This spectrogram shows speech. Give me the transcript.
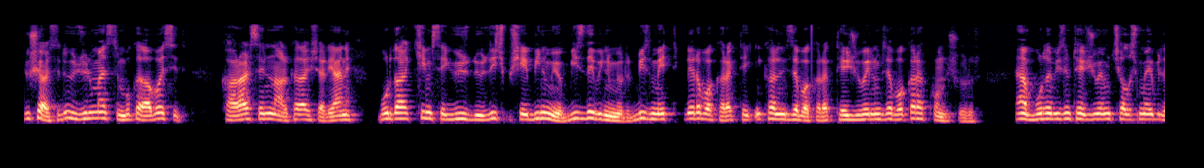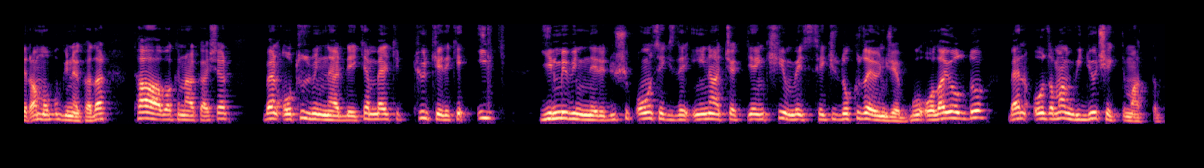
Düşerse de üzülmezsin. Bu kadar basit. Karar senin arkadaşlar. Yani burada kimse yüzde yüz hiçbir şey bilmiyor. Biz de bilmiyoruz. Biz metniklere bakarak, teknik analize bakarak, tecrübelerimize bakarak konuşuyoruz. He, burada bizim tecrübemiz çalışmayabilir ama bugüne kadar ta bakın arkadaşlar ben 30 binlerdeyken belki Türkiye'deki ilk 20 binleri düşüp 18'de iğne atacak diyen kişiyim ve 8-9 ay önce bu olay oldu. Ben o zaman video çektim attım.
